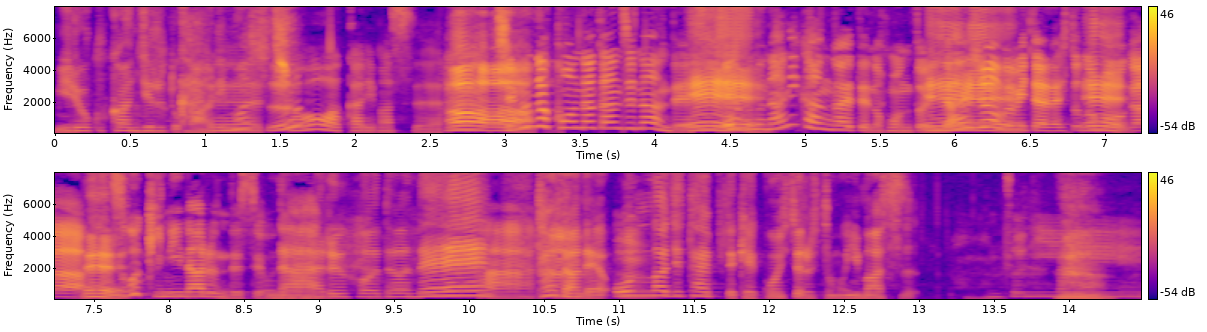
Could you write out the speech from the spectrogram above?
魅力感じるとかあります？超わかります。自ああ分がこんな感じなんで、ええ。え何考えてんの？本当に、ええ。大丈夫みたいな人の方がええ。すごい気になるんですよね。なるほどね。はい。ただね、うん。同じタイプで結婚してる人もいます。本当に、うん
